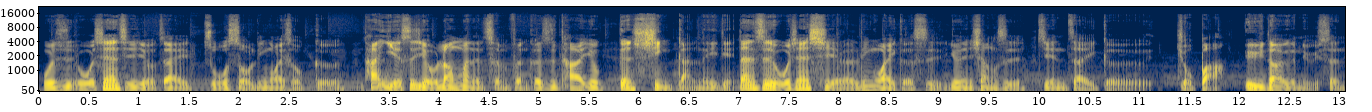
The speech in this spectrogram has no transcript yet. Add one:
我我现在其实有在着手另外一首歌，它也是有浪漫的成分，可是它又更性感了一点。但是我现在写了另外一个，是有点像是今天在一个酒吧遇到一个女生，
